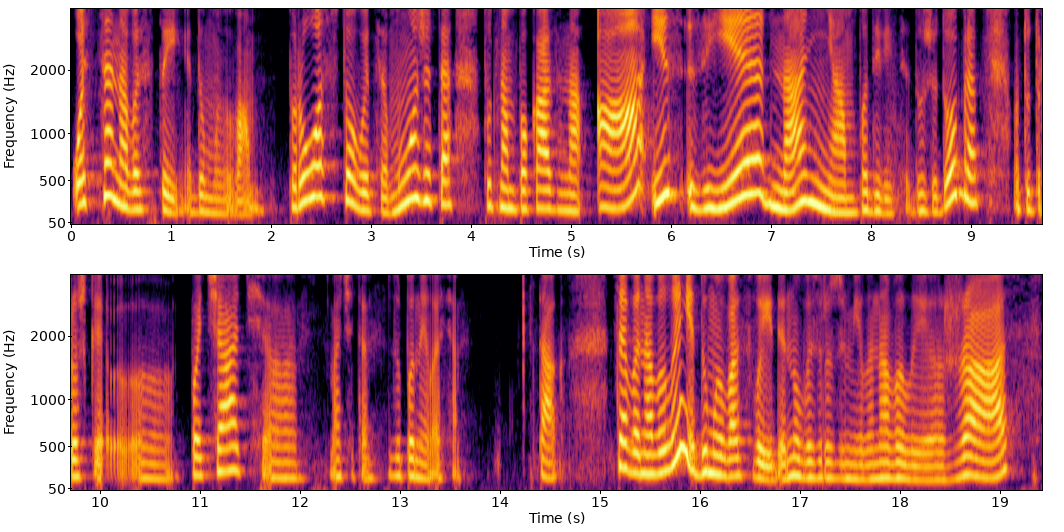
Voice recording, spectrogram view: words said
Ось це навести, я думаю, вам просто, ви це можете. Тут нам показана А із з'єднанням. Подивіться, дуже добре. Тут трошки е, печать, е, бачите, зупинилася. Так, це ви навели, я думаю, у вас вийде. Ну, ви зрозуміли, навели. Раз,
